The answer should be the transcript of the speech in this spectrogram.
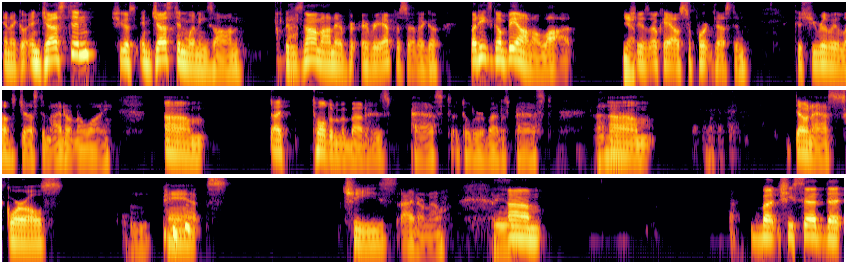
And I go, and Justin. She goes, and Justin when he's on, but he's not on every, every episode. I go, but he's going to be on a lot. Yeah. She goes, okay, I'll support Justin because she really loves Justin. I don't know why. Um, I told him about his past. I told her about his past. Oh, Um, don't ask. Squirrels, Mm. pants, cheese. I don't know. Um, but she said that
